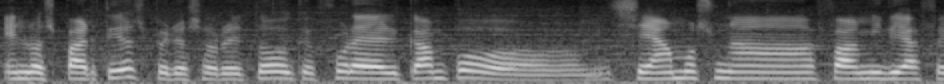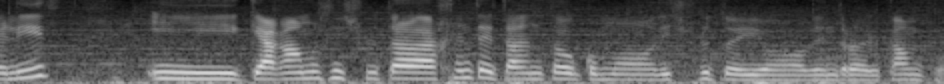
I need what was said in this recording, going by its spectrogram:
en los partidos, pero sobre todo que fuera del campo seamos una familia feliz y que hagamos disfrutar a la gente tanto como disfruto yo dentro del campo.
